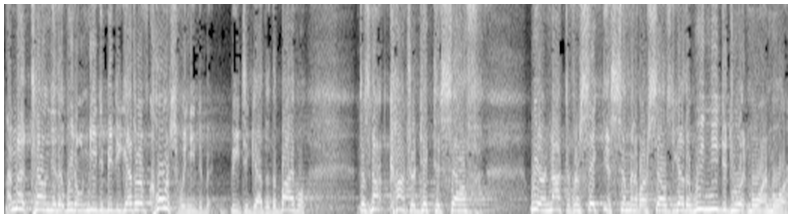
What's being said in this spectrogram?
I'm not telling you that we don't need to be together. Of course we need to be together. The Bible does not contradict itself. We are not to forsake the assembling of ourselves together. We need to do it more and more.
